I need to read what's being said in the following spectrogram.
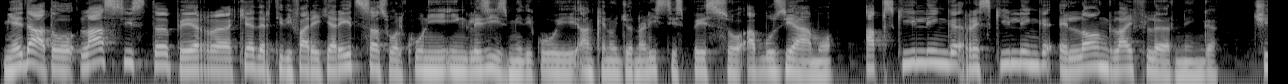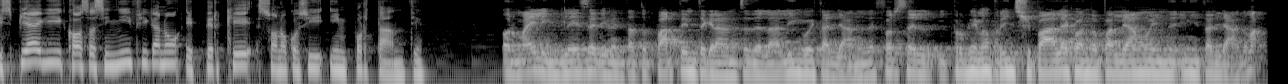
Mi hai dato l'assist per chiederti di fare chiarezza su alcuni inglesismi di cui anche noi giornalisti spesso abusiamo. Upskilling, reskilling e long life learning. Ci spieghi cosa significano e perché sono così importanti? Ormai l'inglese è diventato parte integrante della lingua italiana ed è forse il, il problema principale quando parliamo in, in italiano. Ma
